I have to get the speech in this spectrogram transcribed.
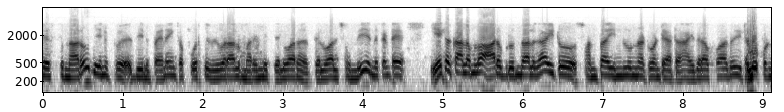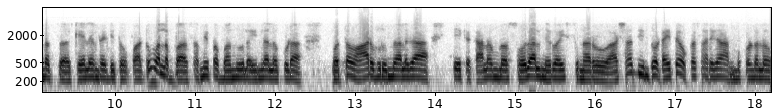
చేస్తున్నారు. దీని దీనిపైన ఇంకా పూర్తి వివరాలు మరిన్ని తెలివ తెలవాల్సి ఉంది. ఎందుకంటే ఏకకాలంలో ఆరు బృందాలుగా ఇటు సొంత ఇండ్లు ఉన్నటువంటి అటు హైదరాబాద్ ఇటు హన్మకొండ కేఎల్ఎన్ రెడ్డితో పాటు వాళ్ళ సమీప బంధువుల ఇళ్ళలో కూడా మొత్తం ఆరు బృందాలుగా ఏకకాలంలో సోదాలు నిర్వహిస్తున్నారు ఆశ. దీంతో అయితే ఒక్కసారిగా హన్మకొండలో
